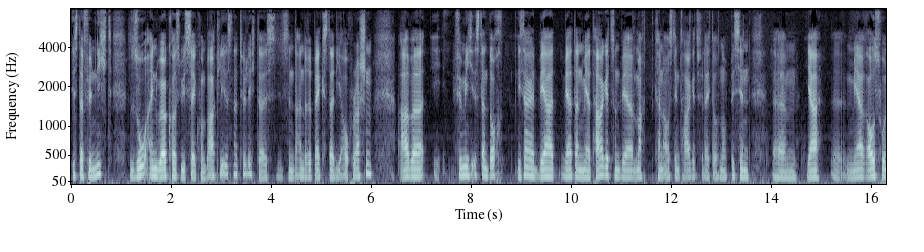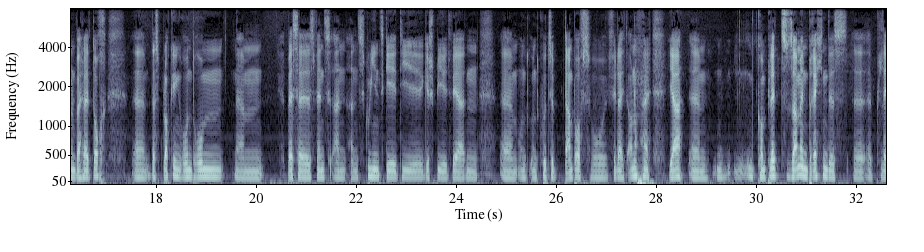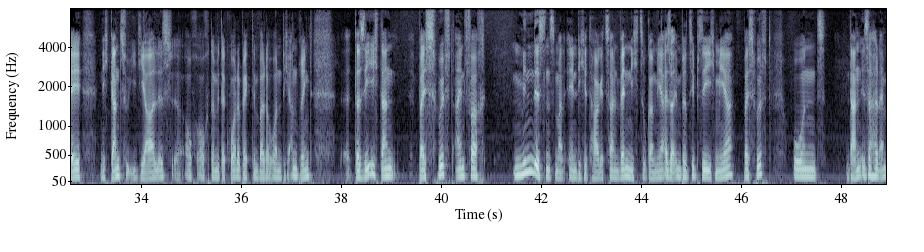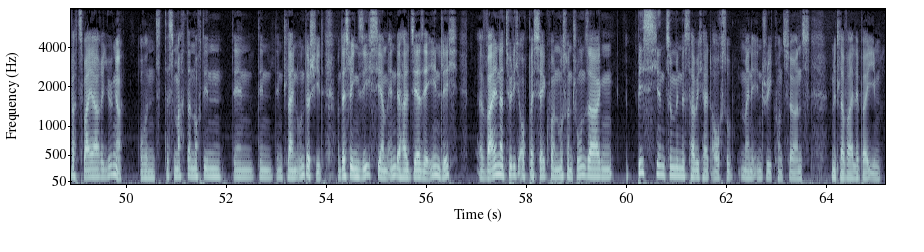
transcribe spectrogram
Ist dafür nicht so ein Workhorse wie Saquon Barkley ist natürlich. Da ist, sind andere Backs da, die auch rushen. Aber für mich ist dann doch ich sage halt, wer, wer hat dann mehr Targets und wer macht, kann aus den Targets vielleicht auch noch ein bisschen ähm, ja, äh, mehr rausholen, weil halt doch äh, das Blocking rundrum ähm, besser ist, wenn es an, an Screens geht, die gespielt werden ähm, und, und kurze Dump-Offs, wo vielleicht auch nochmal, ja, ähm, ein komplett zusammenbrechendes äh, Play nicht ganz so ideal ist, äh, auch, auch damit der Quarterback den Ball da ordentlich anbringt da sehe ich dann bei Swift einfach mindestens mal ähnliche Tagezahlen, wenn nicht sogar mehr. Also im Prinzip sehe ich mehr bei Swift und dann ist er halt einfach zwei Jahre jünger. Und das macht dann noch den, den, den, den kleinen Unterschied. Und deswegen sehe ich sie am Ende halt sehr, sehr ähnlich, äh, weil natürlich auch bei Saquon muss man schon sagen, bisschen zumindest habe ich halt auch so meine Injury Concerns mittlerweile bei ihm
